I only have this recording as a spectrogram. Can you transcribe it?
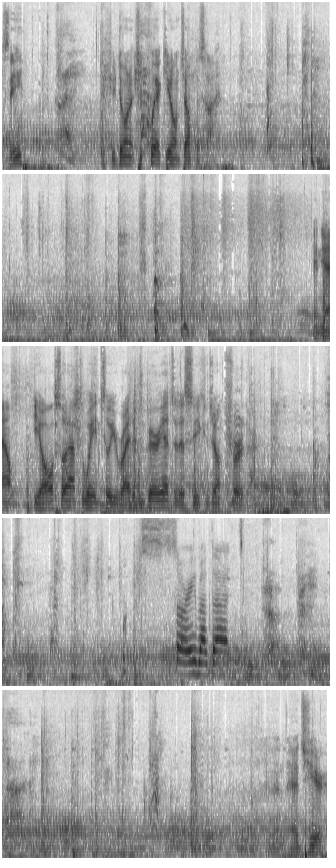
See? If you're doing it too quick, you don't jump as high. And now, you also have to wait until you're right at the very edge of this so you can jump further. Sorry about that. And then edge here.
